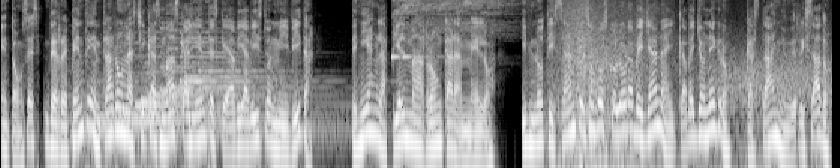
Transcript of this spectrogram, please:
Entonces, de repente entraron las chicas más calientes que había visto en mi vida. Tenían la piel marrón caramelo, hipnotizantes ojos color avellana y cabello negro, castaño y rizado.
